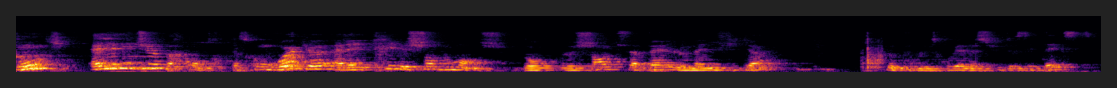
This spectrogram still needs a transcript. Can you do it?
Donc, elle aimait Dieu par contre, parce qu'on voit qu'elle a écrit des chants de louange. Donc, le chant qui s'appelle le Magnificat, que vous pouvez trouver à la suite de ces textes.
